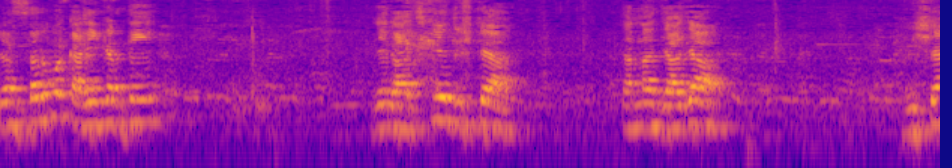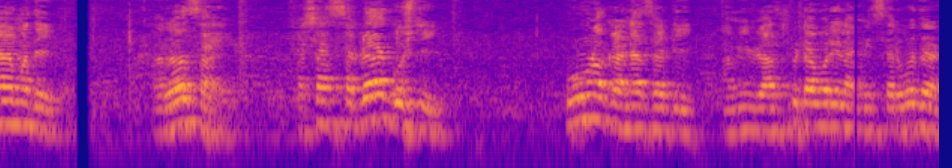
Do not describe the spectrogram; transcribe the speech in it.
या सर्व कार्यकर्ते जे राजकीयदृष्ट्या त्यांना ज्या ज्या विषयामध्ये रस आहे अशा सगळ्या गोष्टी पूर्ण करण्यासाठी आम्ही व्यासपीठावरील आम्ही सर्वजण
